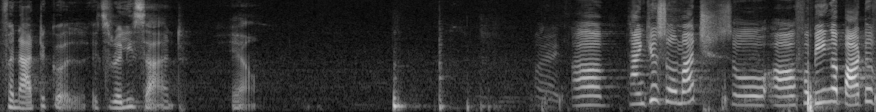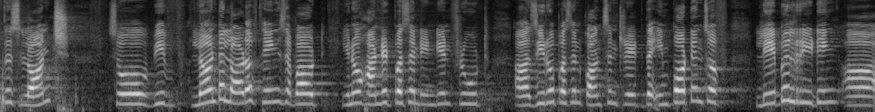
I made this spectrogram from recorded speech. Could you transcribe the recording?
fanatical. It's really sad. Yeah. Uh, thank you so much. So uh, for being a part of this launch. So we've learned a lot of things about, you know, 100% Indian fruit, 0% uh, concentrate, the importance of label reading. Uh,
